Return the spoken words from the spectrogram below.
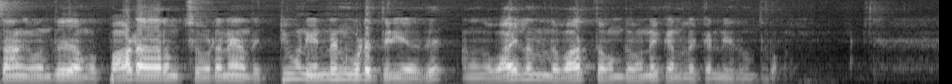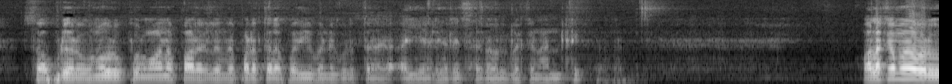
சாங் வந்து அவங்க பாட ஆரம்பித்த உடனே அந்த டியூன் என்னன்னு கூட தெரியாது. அவங்க வாயிலிருந்து அந்த வார்த்தை வந்தவொடனே கண்ணில் கண்ணீர் வந்துடும் ஸோ அப்படி ஒரு உணர்வுபூர்வமான பாடல்கள் இந்த படத்தில் பதிவு பண்ணி கொடுத்த ஐயா இளையராஜா சார் அவர்களுக்கு நன்றி. வழக்கமாக ஒரு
